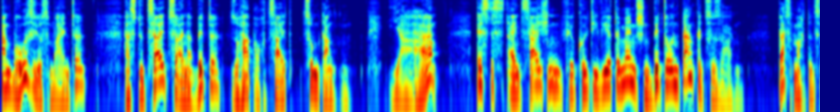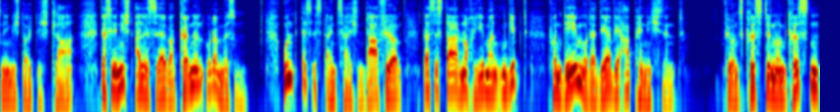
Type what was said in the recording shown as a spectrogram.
Ambrosius meinte, hast du Zeit zu einer Bitte, so hab auch Zeit zum Danken. Ja, es ist ein Zeichen für kultivierte Menschen, Bitte und Danke zu sagen. Das macht uns nämlich deutlich klar, dass wir nicht alles selber können oder müssen. Und es ist ein Zeichen dafür, dass es da noch jemanden gibt, von dem oder der wir abhängig sind. Für uns Christinnen und Christen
